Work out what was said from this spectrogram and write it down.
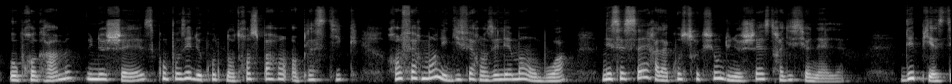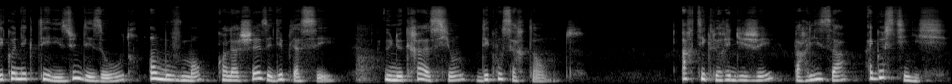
au programme, une chaise composée de contenants transparents en plastique renfermant les différents éléments en bois nécessaires à la construction d'une chaise traditionnelle. Des pièces déconnectées les unes des autres, en mouvement quand la chaise est déplacée. Une création déconcertante. Article rédigé par Lisa Agostini.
